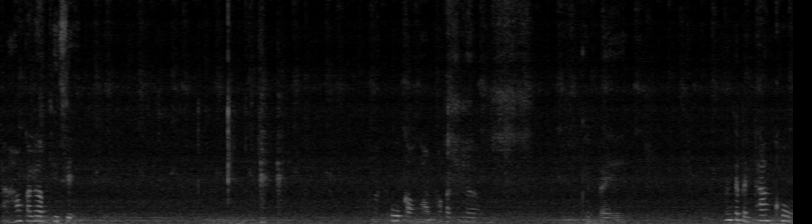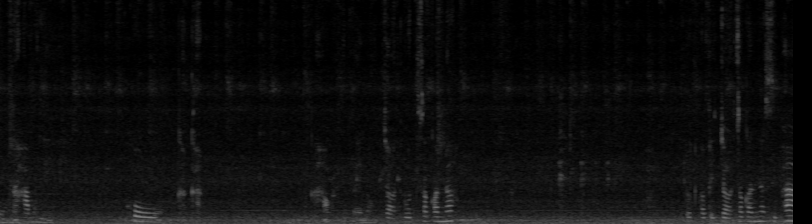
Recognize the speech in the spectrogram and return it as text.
ค่ะห้องก็เริ่มที่สิหอดคู่เกางอมเขาก็จะเริ่มขึ้นไป มันจะเป็นทางโค้งนะคะมันนี้ โค้งคักๆ ก็เขาก็สิไปหมอง จอดรถสักก่อนเนาะรถเขาไปจอดสักก่อนเนี่ยสิผ้า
